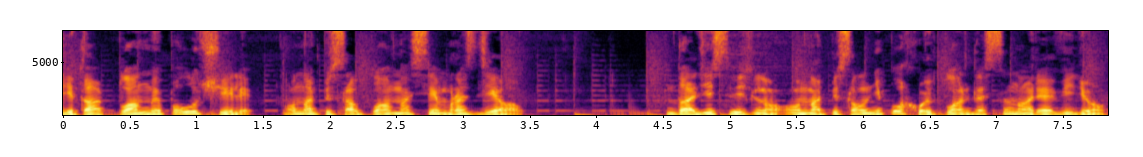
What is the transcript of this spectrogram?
Итак, план мы получили. Он написал план на 7 разделов. Да, действительно, он написал неплохой план для сценария видео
